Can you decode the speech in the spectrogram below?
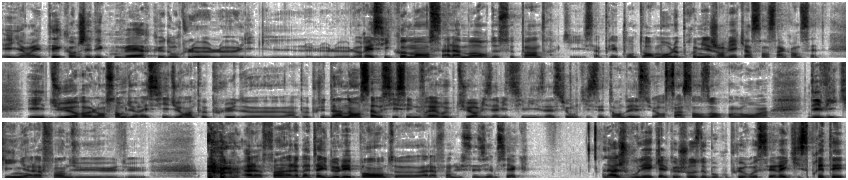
ayant été quand j'ai découvert que donc le, le, récit commence à la mort de ce peintre qui s'appelait Pontormo le 1er janvier 1557 et dure l'ensemble du récit dure un peu plus de un peu plus d'un an. Ça aussi c'est une vraie rupture vis-à-vis de civilisation qui s'étendait sur 500 ans en gros, hein. des Vikings à la fin du, à la fin à la bataille de l'Épante euh, à la fin du 16e siècle. Là, je voulais quelque chose de beaucoup plus resserré qui se prêtait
